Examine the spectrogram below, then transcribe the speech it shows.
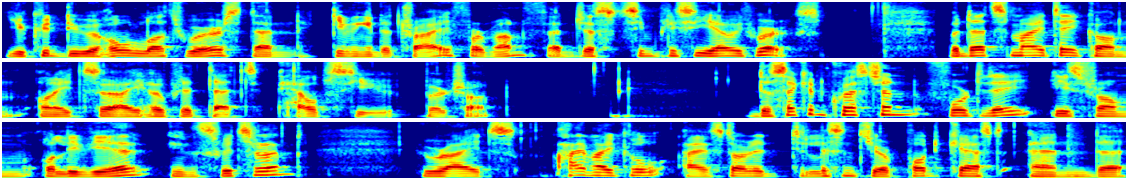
you could do a whole lot worse than giving it a try for a month and just simply see how it works. But that's my take on, on it. So I hope that that helps you, Bertrand. The second question for today is from Olivier in Switzerland who writes Hi, Michael. I've started to listen to your podcast and uh,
